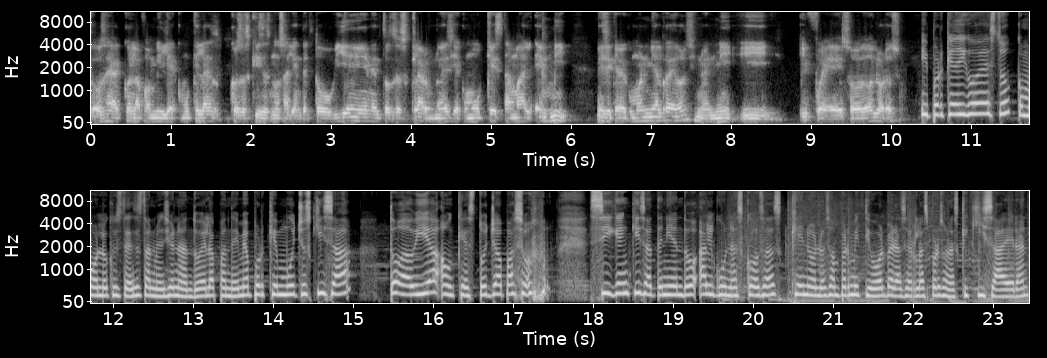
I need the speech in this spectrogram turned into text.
o sea, con la familia como que las cosas quizás no salían del todo bien, entonces claro, uno decía como que está mal en mí, ni siquiera como en mi alrededor, sino en mí, y, y fue eso doloroso. ¿Y por qué digo esto? Como lo que ustedes están mencionando de la pandemia, porque muchos quizá todavía, aunque esto ya pasó, siguen quizá teniendo algunas cosas que no los han permitido volver a ser las personas que quizá eran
